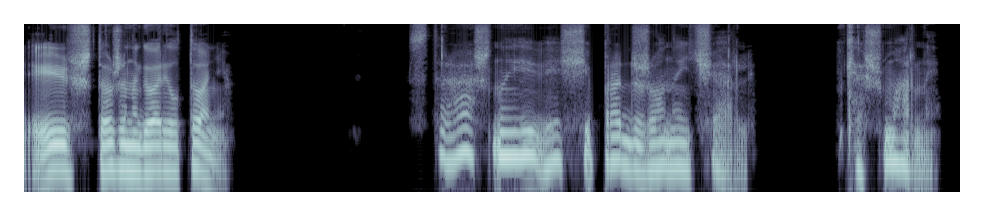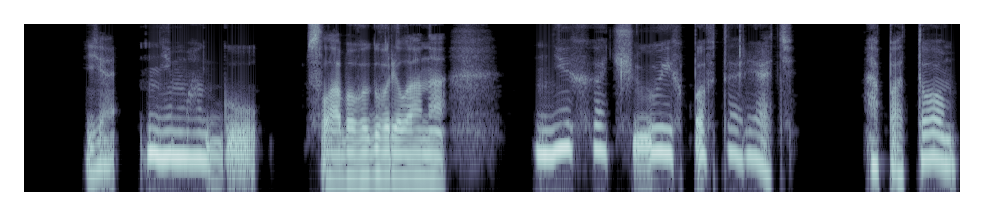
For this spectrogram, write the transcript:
«И что же наговорил Тони?» Страшные вещи про Джона и Чарли. Кошмарные. Я не могу, — слабо выговорила она. Не хочу их повторять. А потом,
